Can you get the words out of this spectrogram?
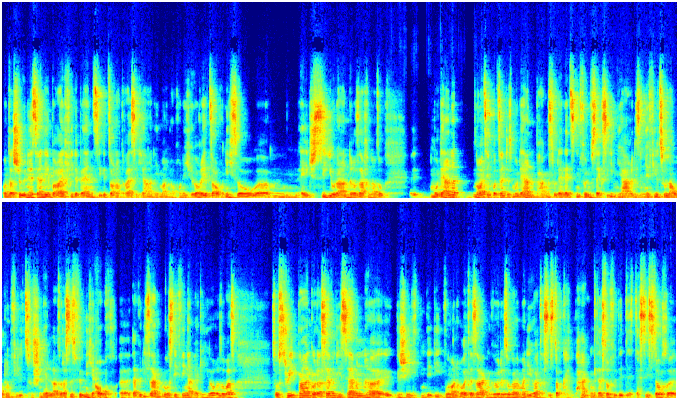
Und das Schöne ist ja in dem Bereich, viele Bands, die gibt es auch nach 30 Jahren immer noch. Und ich höre jetzt auch nicht so ähm, HC oder andere Sachen. Also moderne, 90 Prozent des modernen Punks so der letzten fünf, sechs, sieben Jahre, die sind mir viel zu laut und viel zu schnell. Also das ist für mich auch, äh, da würde ich sagen, bloß die Finger weg. Ich höre sowas, so Street Punk oder 77 äh, Geschichten, die, die, wo man heute sagen würde, sogar wenn man die hört, das ist doch kein Punk, das ist doch, das, das ist doch, äh,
